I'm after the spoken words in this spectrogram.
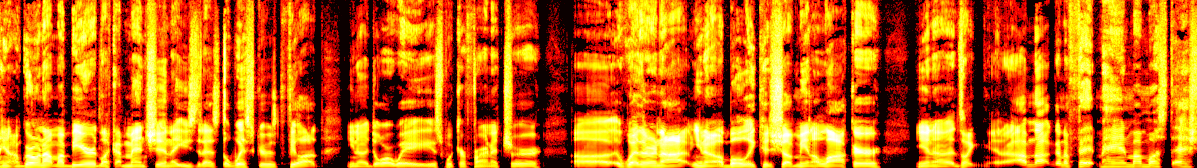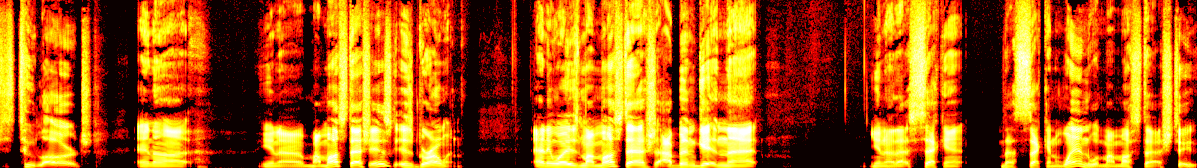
you know, I'm growing out my beard, like I mentioned. I used it as the whiskers to feel out, you know, doorways, wicker furniture. Uh, whether or not you know a bully could shove me in a locker, you know, it's like I'm not gonna fit, man. My mustache is too large, and uh, you know, my mustache is is growing. Anyways, my mustache, I've been getting that, you know, that second that second wind with my mustache too.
